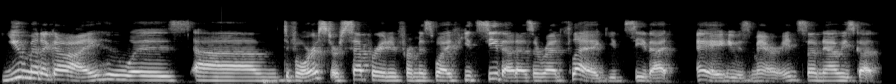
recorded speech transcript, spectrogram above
you met a guy who was um, divorced or separated from his wife, you'd see that as a red flag. You'd see that a he was married, so now he's got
